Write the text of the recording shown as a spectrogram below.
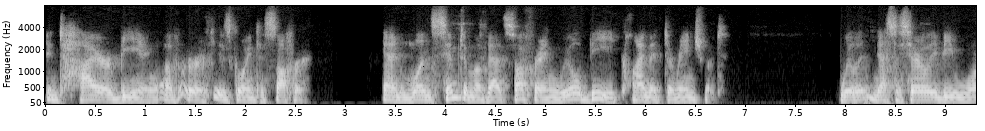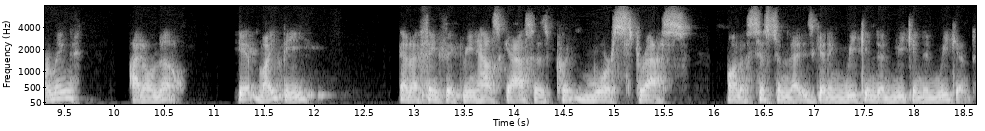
entire being of Earth is going to suffer. And one symptom of that suffering will be climate derangement. Will it necessarily be warming? I don't know. It might be. And I think that greenhouse gases put more stress on a system that is getting weakened and weakened and weakened.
